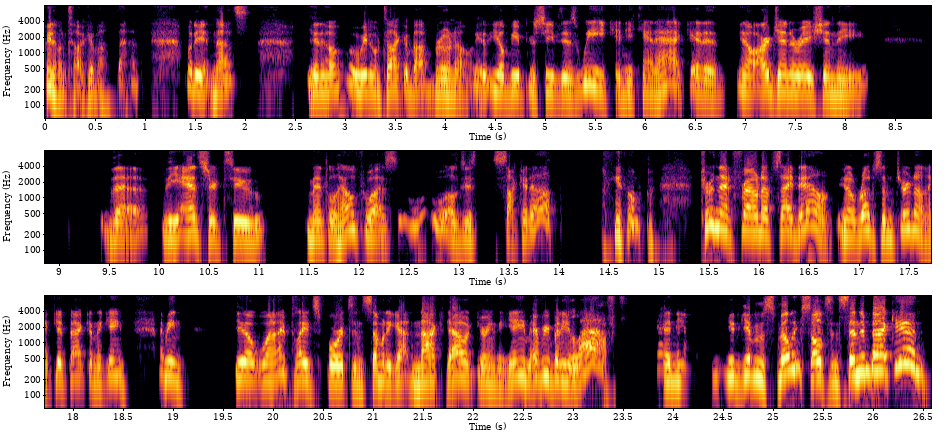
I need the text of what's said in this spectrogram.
We don't talk about that. What are you nuts? You know, we don't talk about Bruno. You'll be perceived as weak and you can't hack it. And you know, our generation, the the the answer to mental health was, well, just suck it up. You know, turn that frown upside down. You know, rub some dirt on it. Get back in the game. I mean, you know, when I played sports and somebody got knocked out during the game, everybody laughed, and you, would give them smelling salts and send them back in,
